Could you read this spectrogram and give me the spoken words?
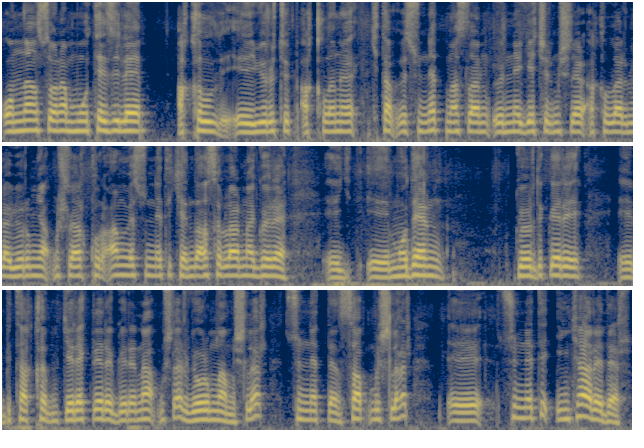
ondan sonra mutezile, akıl e, yürütüp aklını kitap ve sünnet naslarının önüne geçirmişler, akıllarıyla yorum yapmışlar. Kur'an ve sünneti kendi asırlarına göre e, e, modern gördükleri e, bir takım gereklere göre ne yapmışlar? Yorumlamışlar. Sünnetten sapmışlar. E, sünneti inkar eder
